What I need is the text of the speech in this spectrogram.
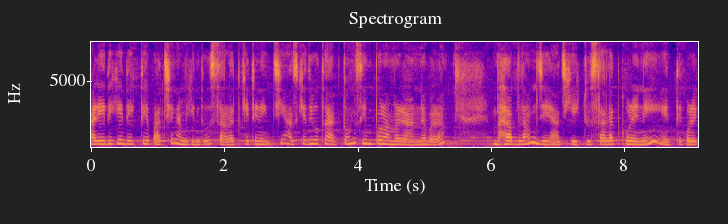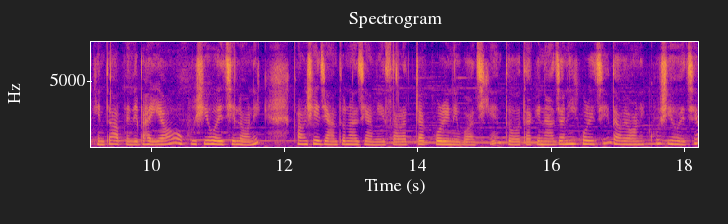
আর এদিকে দেখতে পাচ্ছেন আমি কিন্তু সালাদ কেটে নিচ্ছি। আজকে যেহেতু একদম সিম্পল আমার রান্না বাড়া ভাবলাম যে আজকে একটু সালাদ করে নিই, এতে করে কিন্তু আপনাদের ভাইয়াও খুশি হয়েছিল অনেক। কারণ সে জানতো না যে আমি সালাদটা করে নেব আজকে, তো তাকে না জানিয়ে করেছি, তবে অনেক খুশি হয়েছে।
